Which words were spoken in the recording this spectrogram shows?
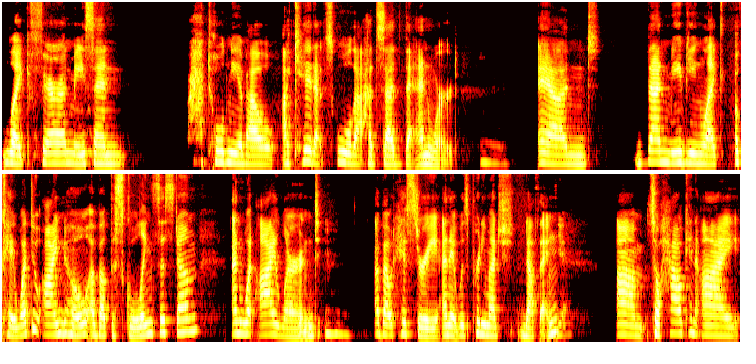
like Farron Mason told me about a kid at school that had said the N word, mm. and then me being like, okay, what do I know about the schooling system and what I learned mm-hmm. about history? And it was pretty much nothing. Yeah. Um, so how can I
